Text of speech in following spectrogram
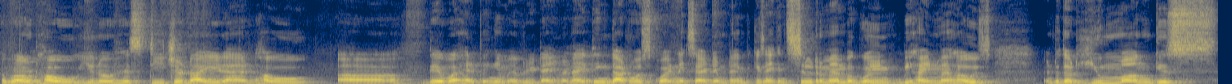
About how you know his teacher died and how uh, they were helping him every time. And i think that was quite an exciting time because i can still remember going behind my house into that humongous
